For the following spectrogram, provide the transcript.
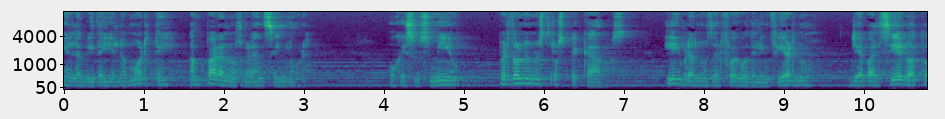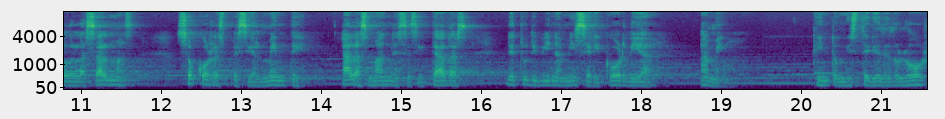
en la vida y en la muerte, ampáranos, Gran Señora. Oh Jesús mío, perdona nuestros pecados, líbranos del fuego del infierno, lleva al cielo a todas las almas, socorre especialmente a las más necesitadas de tu divina misericordia. Amén. Quinto misterio de dolor,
